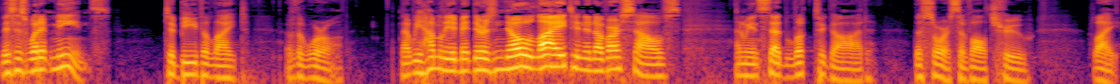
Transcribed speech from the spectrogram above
This is what it means to be the light of the world. That we humbly admit there is no light in and of ourselves, and we instead look to God, the source of all true light.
